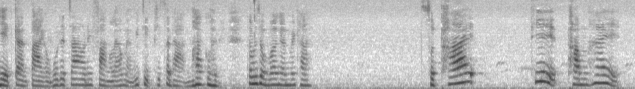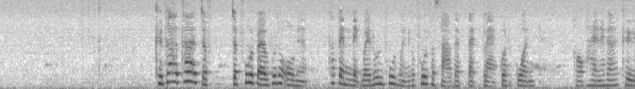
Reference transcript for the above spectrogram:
เหตุการณ์ตายของพระพุทธเจ้านี่ฟังแล้วแหมวิจิตรพิสดารมากเลยท่านผู้ชมว่างั้นไหมคะ สุดท้ายที่ทำให้ คือถ้าถ้าจะจะพูดไปว่าพุทธองค์เนี่ย ถ้าเป็นเด็กวัยรุ่นพูดเหมือนก็พูดภาษาแบบแปลกๆกวนๆขออภัยนะคะ คือ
